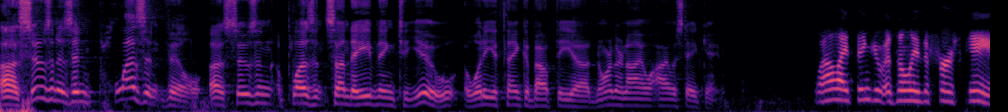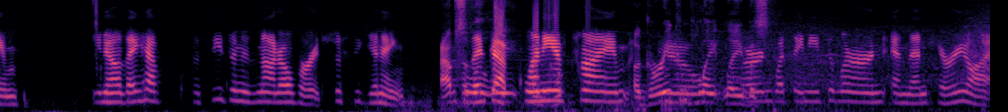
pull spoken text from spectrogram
Uh, Susan is in Pleasantville. Uh, Susan, a pleasant Sunday evening to you. What do you think about the uh, Northern Iowa Iowa State game? Well, I think it was only the first game. You know, they have the season is not over; it's just beginning. Absolutely. So they've got plenty of time. Agree to completely, Learn what they need to learn and then carry on.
